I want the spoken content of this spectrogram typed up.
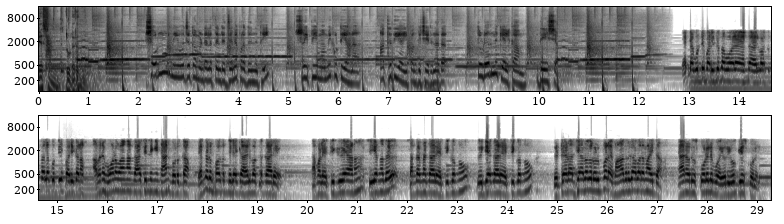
ദേശം തുടരുന്നു. ഷൊർണൂർ നിയോജക മണ്ഡലത്തിന്റെ ജനപ്രതിനിധി ശ്രീ പി മമ്മിക്കുട്ടിയാണ് അതിഥിയായി പങ്കുചേരുന്നത്. തുടർന്ന് കേൾക്കാം ദേശം. എന്റെ കുട്ടി പഠിക്കുന്ന പോലെ എന്റെ അയൽപക്കത്തുള്ള കുട്ടിയും പഠിക്കണം. അവന് ഫോൺ വാങ്ങാൻ കാശില്ലെങ്കിൽ ഞാൻ കൊടുക്കാം. എന്നൊരു ബോധത്തിലേക്ക് അയൽപക്കക്കാരെ നമ്മൾ എത്തിക്കുകയാണ് ചെയ്യുന്നത്. സംഘടനക്കാരെ എത്തിക്കുന്നു പി ടി എക്കാരെ എത്തിക്കുന്നു. റിട്ടയർഡ് അധ്യാപകർ ഉൾപ്പെടെ മാതൃകാപരമായിട്ടാണ്. ഞാനൊരു സ്കൂളിൽ പോയി ഒരു യു പി സ്കൂളിൽ.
